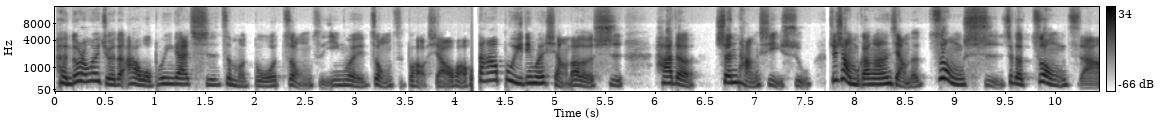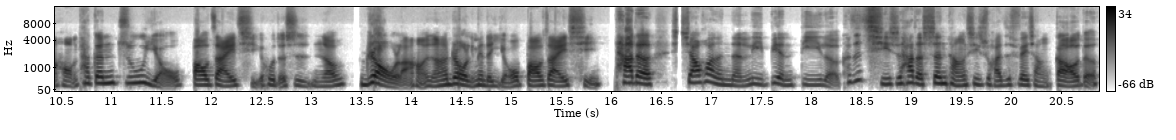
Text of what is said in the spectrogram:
很多人会觉得啊，我不应该吃这么多粽子，因为粽子不好消化。大家不一定会想到的是它的。升糖系数，就像我们刚刚讲的，纵使这个粽子啊，哈，它跟猪油包在一起，或者是你知道肉啦，哈，然后肉里面的油包在一起，它的消化的能力变低了，可是其实它的升糖系数还是非常高的。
